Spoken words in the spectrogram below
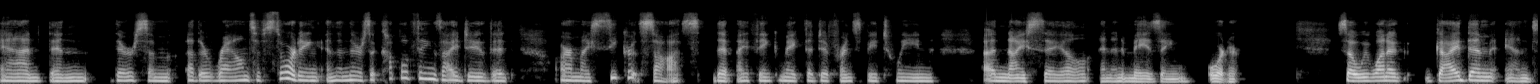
and then there's some other rounds of sorting, and then there's a couple of things I do that are my secret sauce that I think make the difference between a nice sale and an amazing order. So we want to guide them and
